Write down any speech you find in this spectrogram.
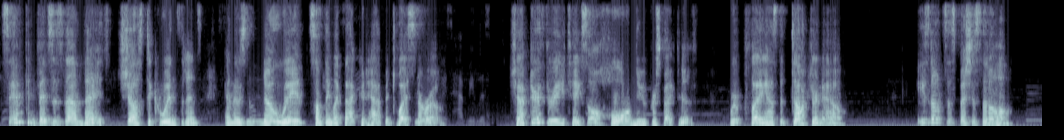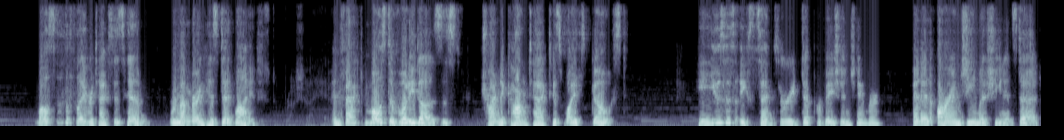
Sam convinces them that it's just a coincidence and there's no way something like that could happen twice in a row. Chapter 3 takes a whole new perspective. We're playing as the Doctor now. He's not suspicious at all. Most of the flavor text is him remembering his dead wife. In fact, most of what he does is trying to contact his wife's ghost. He uses a sensory deprivation chamber and an RNG machine instead.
